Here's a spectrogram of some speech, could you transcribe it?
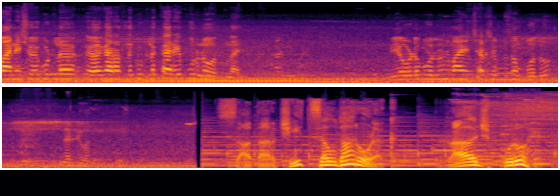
पाण्याशिवाय कुठलं घरातलं कुठलं कार्य पूर्ण होत नाही. मी एवढं बोलून माझे चार शब्द संपवतो. धन्यवाद. सातारची चौदार ओळख राज पुरोहित.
